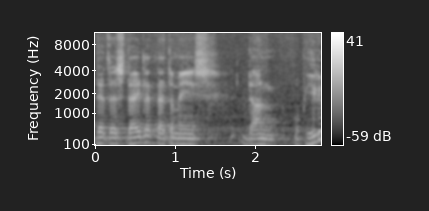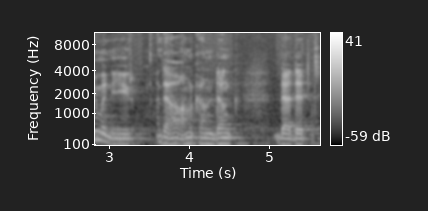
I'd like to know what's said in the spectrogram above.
dit is duidelik dat 'n mens dan op hierdie manier daaraan kan dink dat dit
